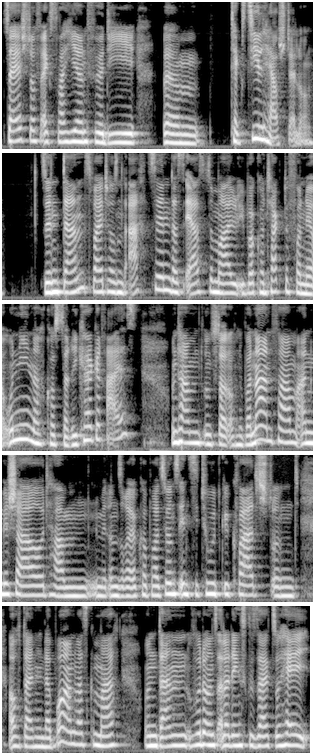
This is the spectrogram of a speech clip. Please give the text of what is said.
Zellstoff extrahieren für die ähm, Textilherstellung. Sind dann 2018 das erste Mal über Kontakte von der Uni nach Costa Rica gereist und haben uns dort auch eine Bananenfarm angeschaut, haben mit unserem Kooperationsinstitut gequatscht und auch da in den Laboren was gemacht. Und dann wurde uns allerdings gesagt, so hey,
